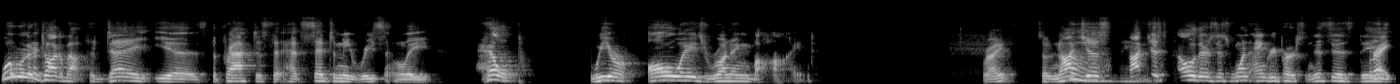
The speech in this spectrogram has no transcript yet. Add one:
What we're going to talk about today is the practice that had said to me recently help, we are always running behind. Right? So not Oh, just not just oh there's this one angry person. This is the Right.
